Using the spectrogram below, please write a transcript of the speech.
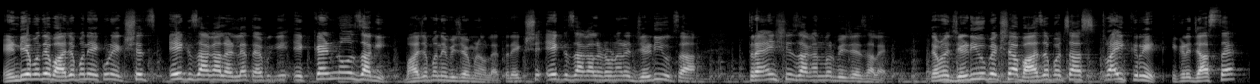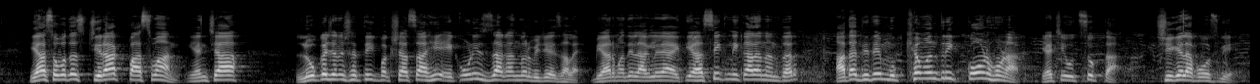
एनडीएमध्ये भाजपने एकूण एकशेच एक जागा लढल्या त्यापैकी एक्क्याण्णव जागी भाजपने विजय मिळवलाय. तर एकशे एक जागा लढवणाऱ्या जेडीयूचा त्र्याऐंशी जागांवर विजय झालाय. त्यामुळे जे डी यूपेक्षा भाजपचा स्ट्राईक रेट इकडे जास्त आहे. यासोबतच चिराग पासवान यांच्या लोकजनशक्ती पक्षाचाही एकोणीस जागांवर विजय झालाय. बिहारमध्ये लागलेल्या ऐतिहासिक निकालानंतर आता तिथे मुख्यमंत्री कोण होणार याची उत्सुकता शिगेला पोहोचली आहे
